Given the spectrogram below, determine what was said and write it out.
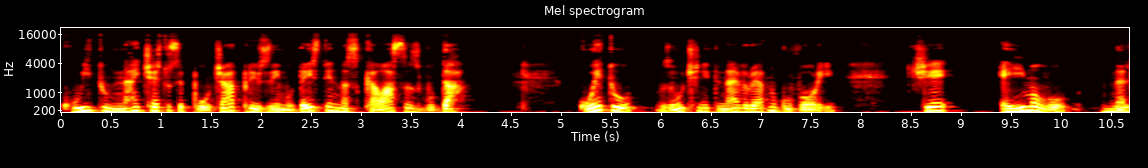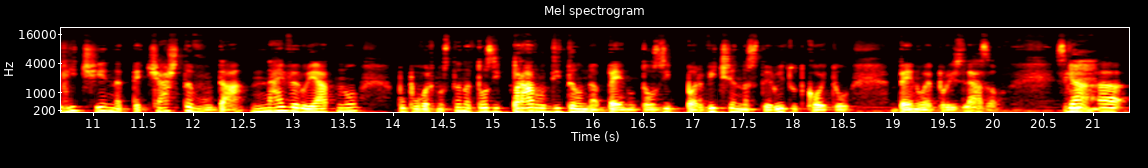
които най-често се получават при взаимодействие на скала с вода. Което за учените най-вероятно говори, че е имало наличие на течаща вода, най-вероятно по повърхността на този прародител на Бено, този първичен астероид, от който Бено е произлязал. Сега, а,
